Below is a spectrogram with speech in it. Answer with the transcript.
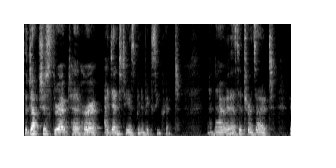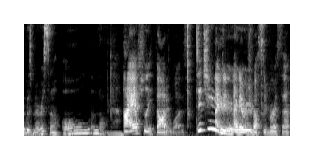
the Duchess throughout her, her identity has been a big secret. And now, as it turns out, it was Marissa all along. I actually thought it was. Did you? I didn't. I never trusted Marissa.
